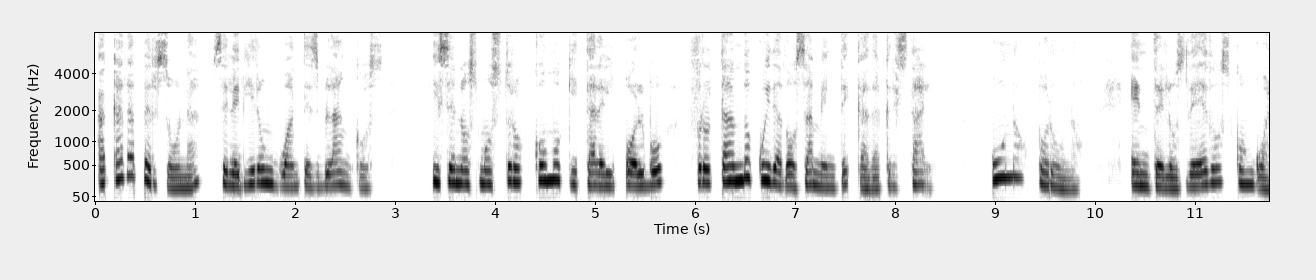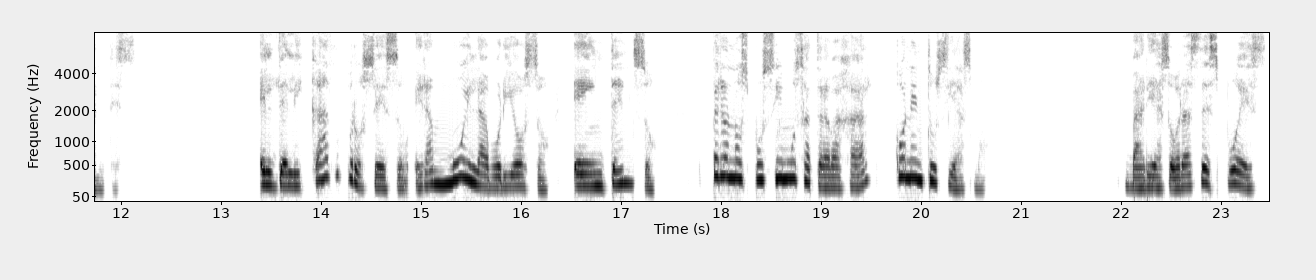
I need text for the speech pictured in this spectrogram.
A cada persona se le dieron guantes blancos y se nos mostró cómo quitar el polvo frotando cuidadosamente cada cristal, uno por uno, entre los dedos con guantes. El delicado proceso era muy laborioso e intenso, pero nos pusimos a trabajar con entusiasmo. Varias horas después,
